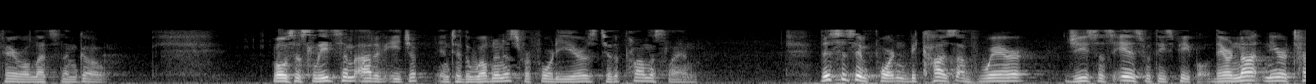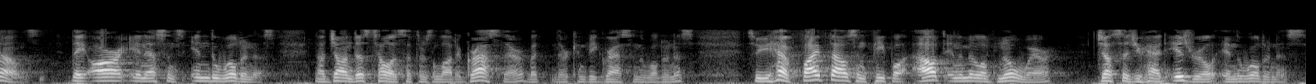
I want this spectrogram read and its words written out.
Pharaoh lets them go. Moses leads them out of Egypt into the wilderness for 40 years to the promised land. This is important because of where Jesus is with these people. They are not near towns. They are, in essence, in the wilderness. Now, John does tell us that there's a lot of grass there, but there can be grass in the wilderness. So you have 5,000 people out in the middle of nowhere, just as you had Israel in the wilderness.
